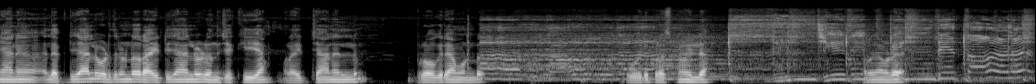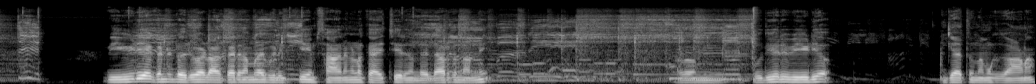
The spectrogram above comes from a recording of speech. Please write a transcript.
ഞാൻ ലെഫ്റ്റ് ചാനൽ കൊടുത്തിട്ടുണ്ട് റൈറ്റ് ചാനലിലൂടെ ഒന്ന് ചെക്ക് ചെയ്യാം. റൈറ്റ് ചാനലിലും പ്രോഗ്രാമുണ്ട്. ഒരു പ്രശ്നവുമില്ല. അപ്പോൾ നമ്മുടെ വീഡിയോ കണ്ടിട്ട് ഒരുപാട് ആൾക്കാർ നമ്മളെ വിളിക്കുകയും സാധനങ്ങളൊക്കെ അയച്ചു തരുന്നുണ്ട്. എല്ലാവർക്കും നന്ദി. അപ്പം പുതിയൊരു വീഡിയോ ഇതിനകത്ത് നമുക്ക് കാണാം.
